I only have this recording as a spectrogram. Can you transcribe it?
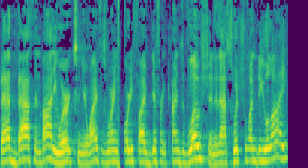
bad bath and body works and your wife is wearing 45 different kinds of lotion and asks, which one do you like?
